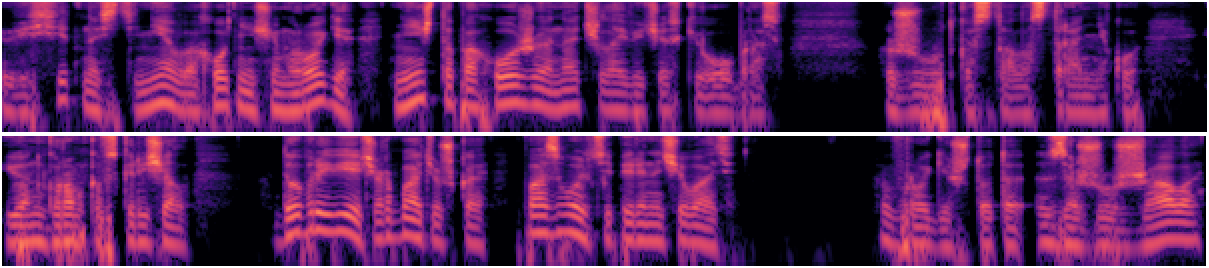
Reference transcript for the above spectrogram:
висит на стене в охотничьем роге нечто похожее на человеческий образ. Жутко стало страннику, и он громко вскричал «Добрый вечер, батюшка, позвольте переночевать». В роге что-то зажужжало,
